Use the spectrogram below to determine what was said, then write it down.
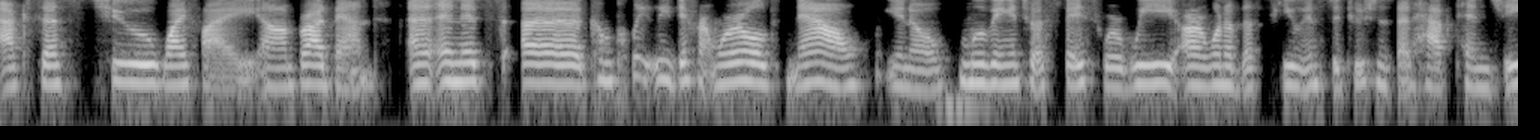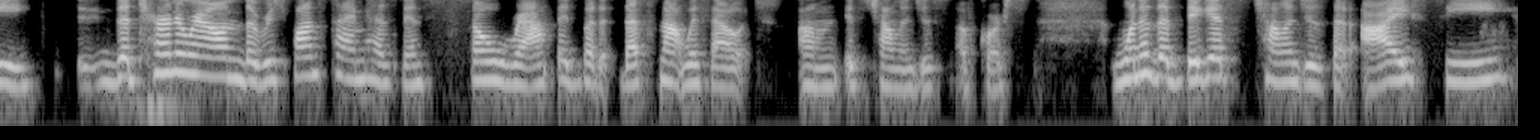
access to wi-fi uh, broadband and, and it's a completely different world now you know moving into a space where we are one of the few institutions that have 10g the turnaround, the response time has been so rapid, but that's not without um, its challenges, of course. One of the biggest challenges that I see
